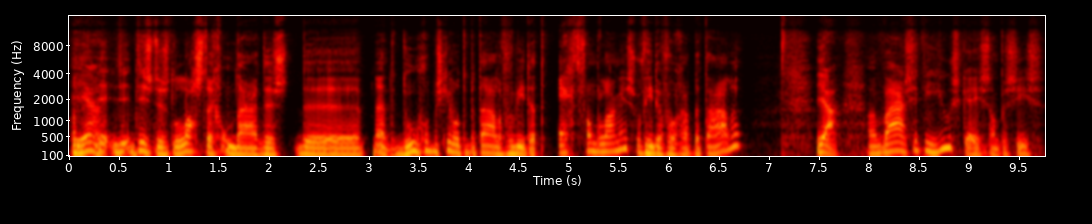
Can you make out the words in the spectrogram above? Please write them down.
Want ja. Het is dus lastig om daar dus de, nou, de doelgroep misschien wel te betalen voor wie dat echt van belang is, of wie daarvoor gaat betalen. Ja. Maar waar zit die use case dan precies?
